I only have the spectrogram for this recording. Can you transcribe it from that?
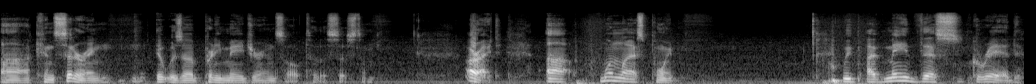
uh, considering it was a pretty major insult to the system. All right, uh, one last point. We I've made this grid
